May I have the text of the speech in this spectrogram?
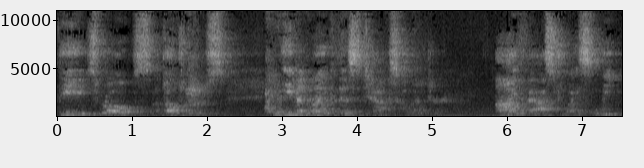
thieves, rogues, adulterers, and even like this tax collector. I fast twice a week.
